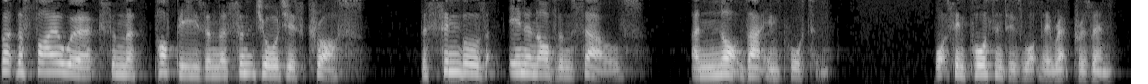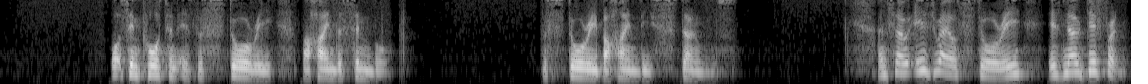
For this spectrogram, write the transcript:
But the fireworks and the poppies and the St. George's cross, the symbols in and of themselves, are not that important. What's important is what they represent. What's important is the story behind the symbol, the story behind these stones. And so Israel's story is no different.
